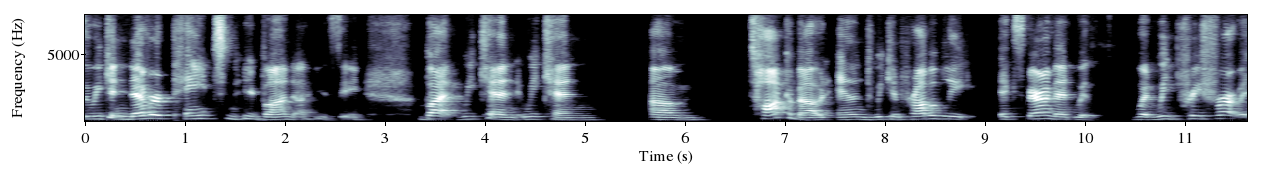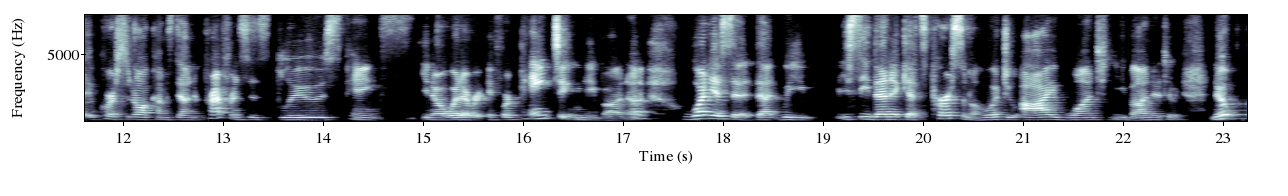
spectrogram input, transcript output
So we can never paint Nibbana, you see. but we can we can um, talk about and we can probably experiment with what we prefer. Of course, it all comes down to preferences, blues, pinks, you know, whatever. If we're painting Nibbana, what is it that we you see, then it gets personal. What do I want Nibbana to be? Nope,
